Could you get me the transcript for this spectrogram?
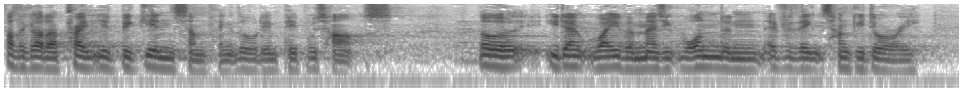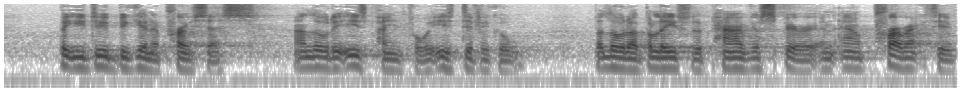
Father God, I pray that you'd begin something, Lord, in people's hearts. Lord, you don't wave a magic wand and everything's hunky dory, but you do begin a process. And Lord, it is painful, it is difficult. But Lord, I believe through the power of your Spirit and our proactive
